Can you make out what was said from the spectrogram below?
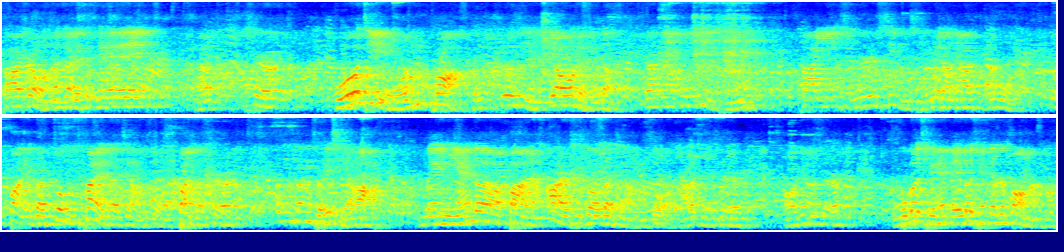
他是我们在 CCA 呃是国际文化和科技交流的，但是因为疫情。他一时兴起为大家服务，就办了一个种菜的讲座，办的是风生水起啊！每年都要办二十多个讲座，而且是好像是五个群，每个群都是爆满啊，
